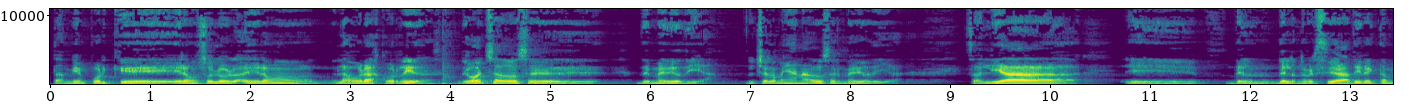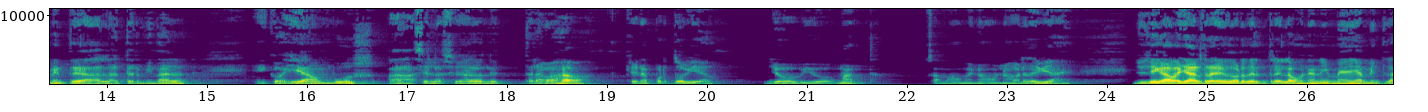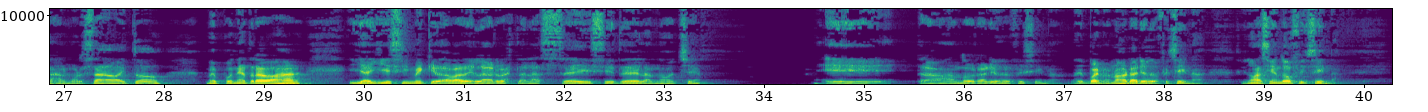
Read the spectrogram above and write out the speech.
también porque era un solo, eran las horas corridas, de 8 a 12 de mediodía. 8 de la mañana a 12 del mediodía. Salía eh, de, la universidad directamente a la terminal y cogía un bus hacia la ciudad donde trabajaba, que era Puerto Viejo. Yo vivo en Manta, o sea, más o menos una hora de viaje. Yo llegaba ya alrededor de entre la una y media mientras almorzaba y todo, me ponía a trabajar y allí sí me quedaba de largo hasta las 6, 7 de la noche. Eh, trabajando horarios de oficina. Eh, bueno, no horarios de oficina, sino haciendo oficina.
